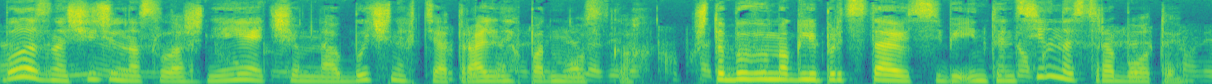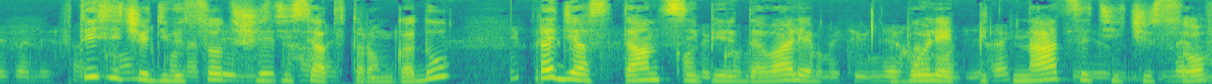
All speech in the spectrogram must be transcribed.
было значительно сложнее, чем на обычных театральных подмостках. Чтобы вы могли представить себе интенсивность работы, в 1962 году радиостанции передавали более 15 часов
